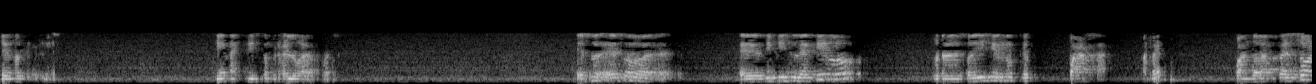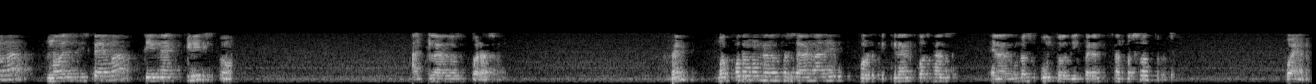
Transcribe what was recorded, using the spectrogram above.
llenos de Cristo. Tienen a Cristo en primer lugar, pues. Eso, eso eh, es difícil decirlo, pero les estoy diciendo que pasa. Amén. Cuando la persona, no el sistema, tiene a Cristo anclado en su corazón. Amén. No podemos menospreciar a nadie porque crean cosas en algunos puntos diferentes a nosotros. Bueno,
